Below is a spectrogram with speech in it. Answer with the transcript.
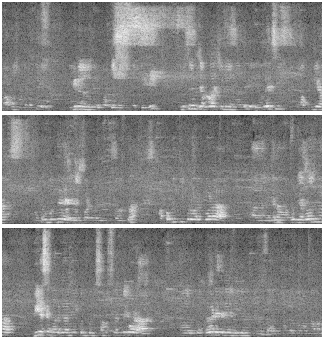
ప్రాబ్లమ్స్ ఉండబట్టి యూనియన్ ఏర్పాటు చేయడం ఇన్సూరెన్స్ ఎంప్లాయీస్ యూనియన్ అనేది ఎల్ఐసి ఆఫ్ ఇండియా ముందే ఏర్పాటు పడిన సంస్థ. అప్పటి నుంచి ఇప్పటి వరకు కూడా ఇలా రోజున బిఎస్ఎన్ఎల్ కానీ కొన్ని కొన్ని సంస్థలన్నీ కూడా ప్రైవేటైజేషన్ సందర్భంలో ఉన్నాం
